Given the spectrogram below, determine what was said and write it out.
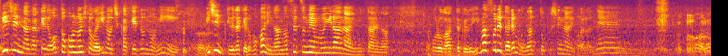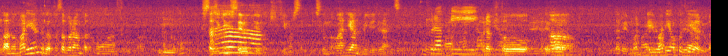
美人なだけで男の人が命かけるのに美人っていうだけで他に何の説明もいらないみたいなところがあったけど今それ誰も納得しないからね。まあなんかあのマリアンヌがカサブランカの本案というか、なんかもう下敷きにしてるっていうのを聞きましたけど、ちょっとマリアンヌ見れてないんですけど。フラピフラピとあれは誰マえマリアンコティアルが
